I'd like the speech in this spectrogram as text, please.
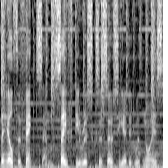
the health effects and safety risks associated with noise,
